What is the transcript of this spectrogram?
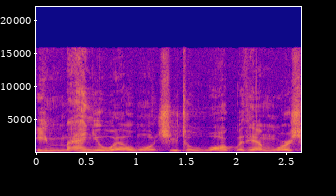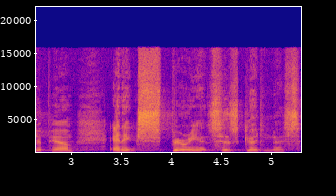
Emmanuel wants you to walk with him, worship him, and experience his goodness.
